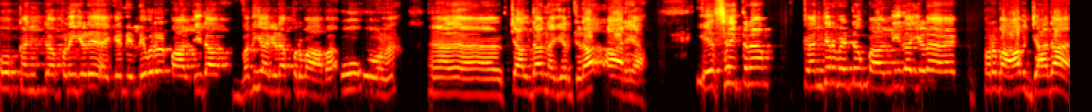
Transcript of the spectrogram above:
ਉਹ ਕੰਜ ਆਪਣੀ ਜਿਹੜੇ ਹੈਗੇ ਨੇ ਲਿਬਰਲ ਪਾਰਟੀ ਦਾ ਵਧੀਆ ਜਿਹੜਾ ਪ੍ਰਭਾਵ ਆ, ਉਹ ਹੁਣ ਚੱਲਦਾ ਨਜ਼ਰ ਜਿਹੜਾ ਆ ਰਿਹਾ। ਇਸੇ ਤਰ੍ਹਾਂ ਕੰਜ਼ਰਵੇਟਿਵ ਪਾਰਟੀ ਦਾ ਜਿਹੜਾ ਹੈ, ਪ੍ਰਭਾਵ ਜ਼ਿਆਦਾ ਹੈ।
